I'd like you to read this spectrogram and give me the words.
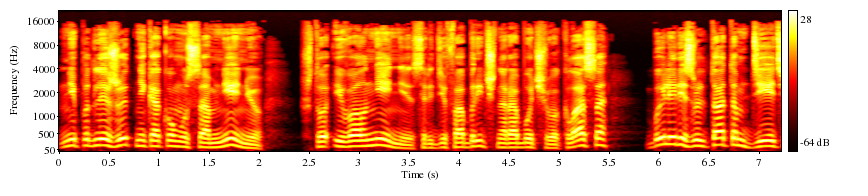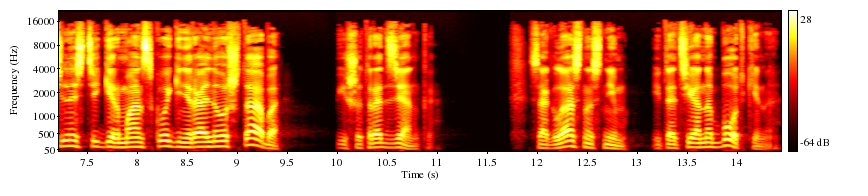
Не подлежит никакому сомнению, что и волнения среди фабрично-рабочего класса были результатом деятельности германского генерального штаба, пишет Родзянко. Согласна с ним и Татьяна Боткина,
